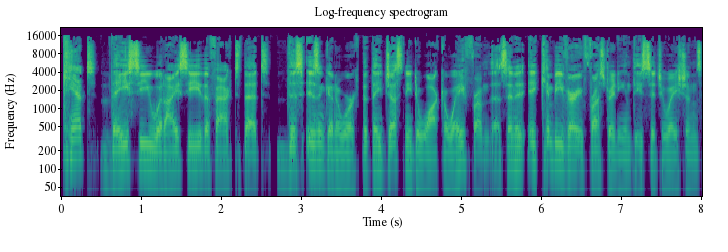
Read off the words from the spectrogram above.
can't they see what I see? The fact that this isn't going to work, that they just need to walk away from this. And it, it can be very frustrating in these situations.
